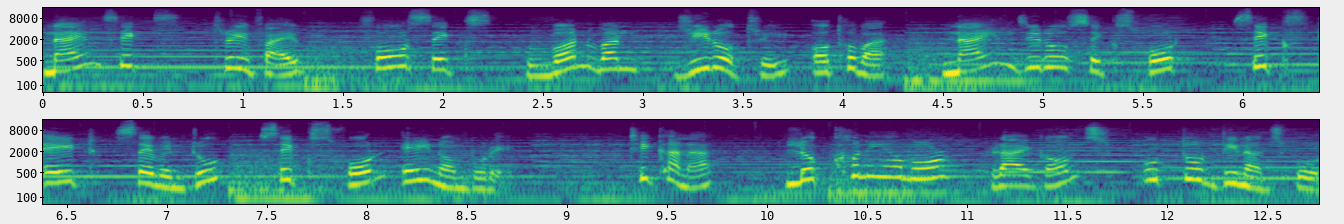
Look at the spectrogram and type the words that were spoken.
nine six three five four six one one zero three অথবা nine zero six four six eight seven two six four এই নম্বরে। ঠিকানা লক্ষণীয় মোড়, রায়গঞ্জ, উত্তর দিনাজপুর।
